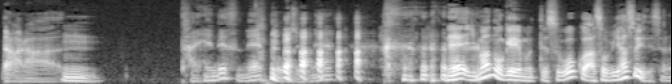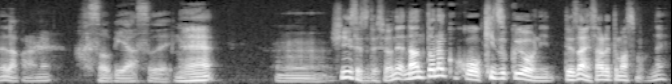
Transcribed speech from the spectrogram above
だから、うん。大変ですね、当時ね。ね、今のゲームってすごく遊びやすいですよね、だからね。遊びやすい。ね。うん。親切ですよね。なんとなくこう気づくようにデザインされてますもんね。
